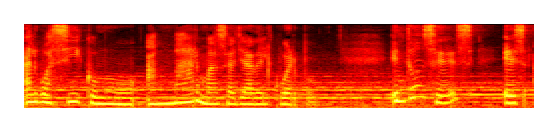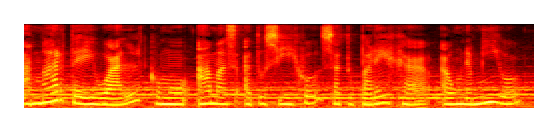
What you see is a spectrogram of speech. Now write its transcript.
algo así como amar más allá del cuerpo. Entonces, es amarte igual como amas a tus hijos, a tu pareja, a un amigo.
